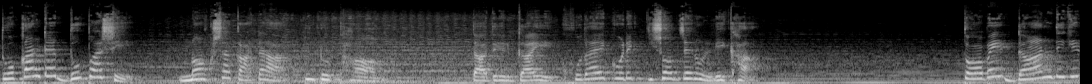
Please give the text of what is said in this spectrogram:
দোকানটার দুপাশে নকশা কাটা দুটো থাম। তাদের গায়ে খোদাই করে কিসব যেন লেখা। তবে ডান দিকের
